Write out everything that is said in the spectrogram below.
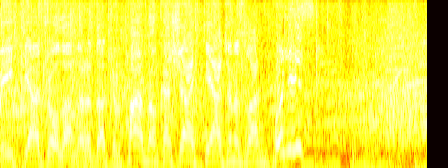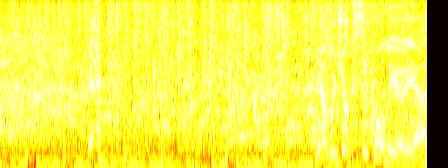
Ve ihtiyacı olanlara dağıtıyorum. Pardon kaşığa ihtiyacınız var mı? Polis! Ya bu çok sık oluyor ya.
